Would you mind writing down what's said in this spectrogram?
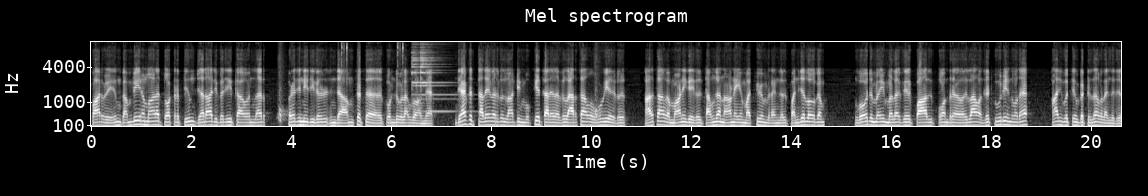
பார்வையும் கம்பீரமான தோற்றத்தையும் ஜனாதிபதி கவர்னர் பிரதிநிதிகள் இந்த அம்சத்தை கொண்டு விளங்குவாங்க. தேச தலைவர்கள் நாட்டின் முக்கிய தலைவர்கள் அரசாங்க ஊழியர்கள் அரசாங்க மாளிகைகள் தங்க நாணயம் மற்றும் இடங்கள் பஞ்சலோகம் கோதுமை மிளகு பால் போன்ற இதெல்லாம் வந்து சூரியனோட ஆதிபத்தியம் பெற்று தான் விளங்குது.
